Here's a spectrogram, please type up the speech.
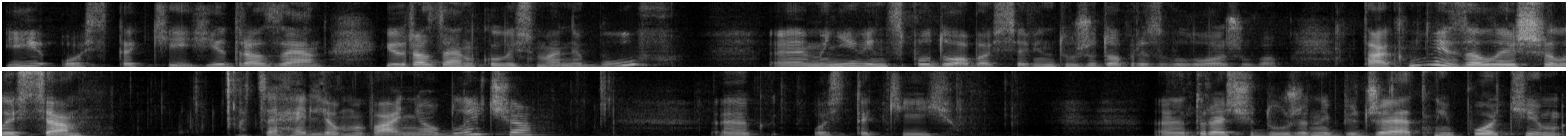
І ось такий гідразен. Гідразен колись в мене був. Е, мені він сподобався, він дуже добре зволожував. Так, ну і залишилися це гель для вмивання обличчя. Е, ось такий. Е, До речі, дуже небюджетний. Потім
